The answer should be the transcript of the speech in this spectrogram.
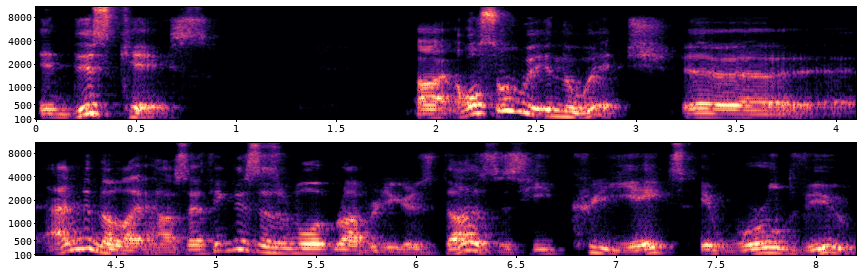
in this case, uh, also in The Witch uh, and in The Lighthouse, I think this is what Robert Eggers does: is he creates a worldview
